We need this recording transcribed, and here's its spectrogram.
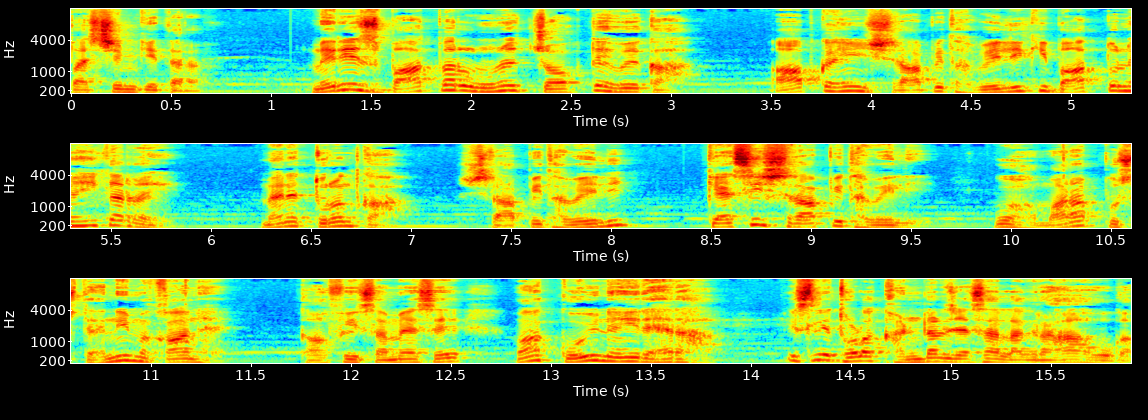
पश्चिम की तरफ़। मेरी इस बात पर उन्होंने चौंकते हुए कहा, आप कहीं श्रापित हवेली की बात तो नहीं कर रहे? मैंने तुरंत कहा, श्रापित हवेली? कैसी श्रापित हवेली? वो हमारा पुस्तैनी मकान है। काफ़ी समय से वहाँ कोई नहीं रह रहा, इसलिए थोड़ा खंडर जैसा लग रहा होगा।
